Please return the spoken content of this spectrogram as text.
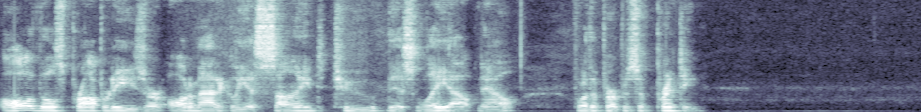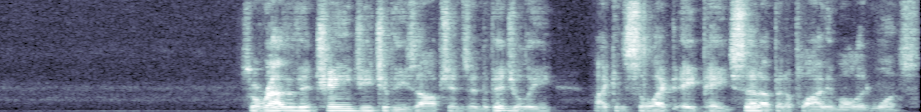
all of those properties are automatically assigned to this layout now for the purpose of printing. So rather than change each of these options individually, I can select a page setup and apply them all at once.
